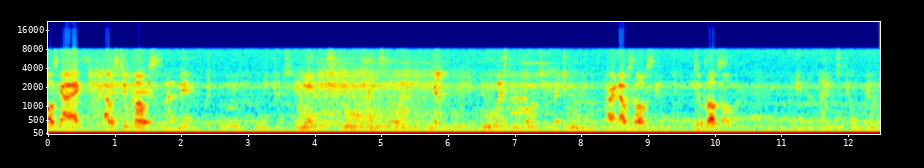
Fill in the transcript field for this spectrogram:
Close, guys. That was too close. Let them in. Eclipse begins. The lights go out. The West performs a ritual. All right, that was close. Too close. And the lights don't come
